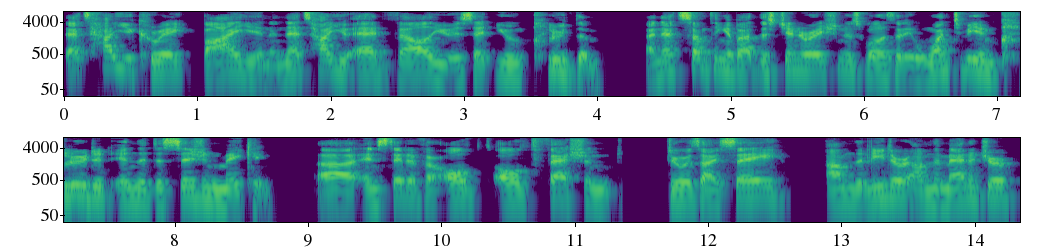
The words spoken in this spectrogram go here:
that's how you create buy-in and that's how you add value is that you include them. And that's something about this generation as well is that they want to be included in the decision making uh, instead of an old old fashioned do as I say. I'm the leader. I'm the manager.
